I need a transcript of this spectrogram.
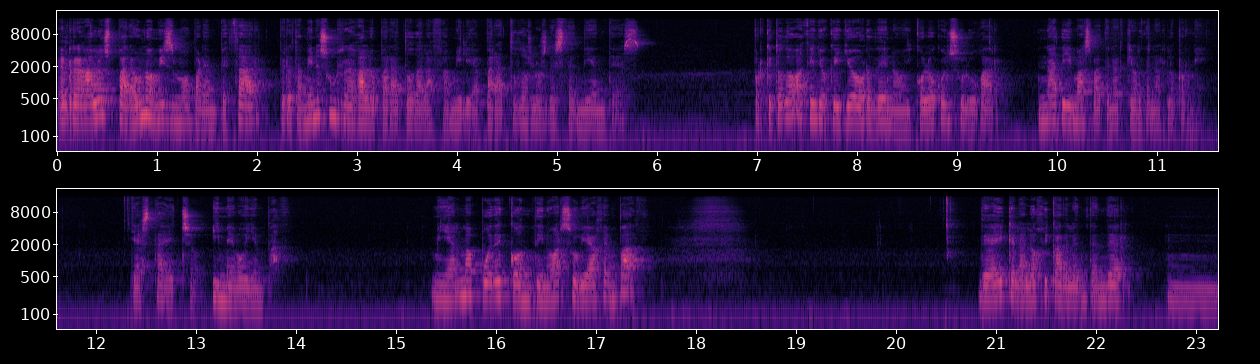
el regalo es para uno mismo, para empezar, pero también es un regalo para toda la familia, para todos los descendientes. Porque todo aquello que yo ordeno y coloco en su lugar, nadie más va a tener que ordenarlo por mí. Ya está hecho y me voy en paz mi alma puede continuar su viaje en paz. De ahí que la lógica del entender mm,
